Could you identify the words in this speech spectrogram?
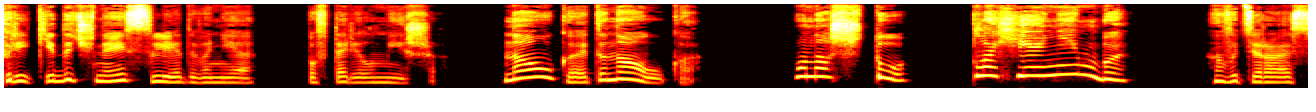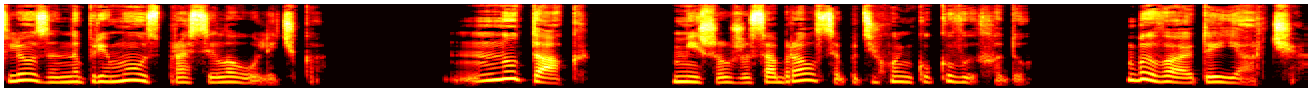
«Прикидочное исследование», — повторил Миша. «Наука — это наука». «У нас что, плохие нимбы?» Вытирая слезы, напрямую спросила Олечка. «Ну так», Миша уже собрался потихоньку к выходу. Бывают и ярче.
